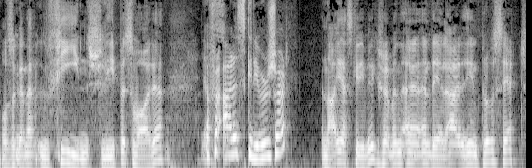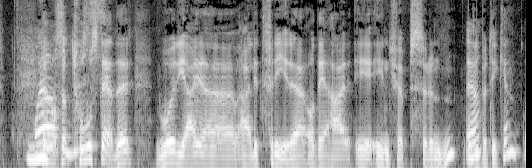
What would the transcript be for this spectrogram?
og så kan jeg finslipe svaret. Ja, for er det, Skriver du sjøl? Nei, jeg skriver ikke selv, men eh, en del er improvisert. Det er altså to steder hvor jeg eh, er litt friere, og det er i innkjøpsrunden Ja. i butikken. Å,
